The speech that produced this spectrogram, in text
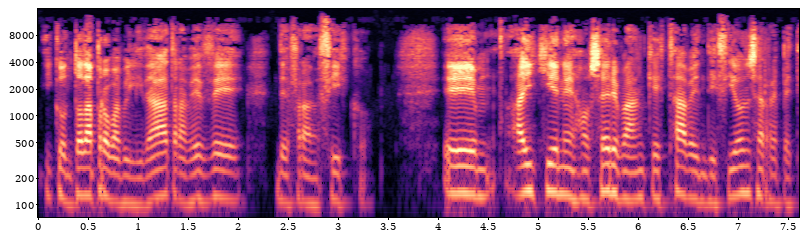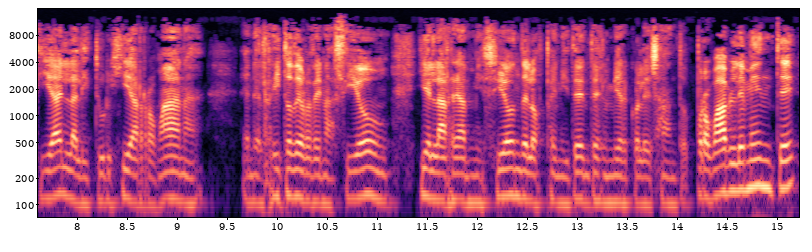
y con toda probabilidad a través de, de Francisco. Eh, hay quienes observan que esta bendición se repetía en la liturgia romana, en el rito de ordenación y en la readmisión de los penitentes el miércoles santo. Probablemente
